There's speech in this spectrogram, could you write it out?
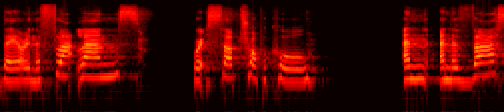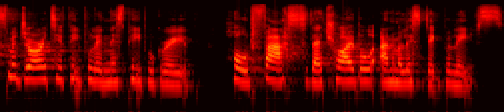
they are in the flatlands where it's subtropical. And, and the vast majority of people in this people group hold fast to their tribal animalistic beliefs.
